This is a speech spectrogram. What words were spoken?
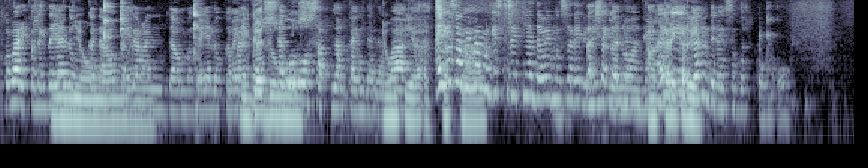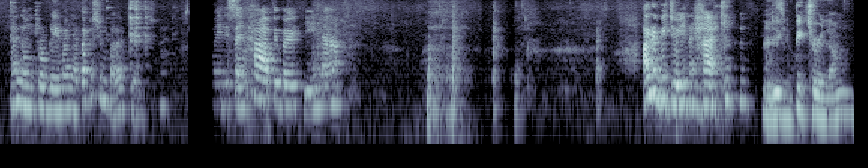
kumari, pag nag-dialogue Yan ka yung, daw, kailangan daw mag-dialogue ka. May Parang igados, nag-uusap lang kayong dalawa. Lumpia at Ay, yung sabi saka ba, mag-straight niya daw yung magsalita siya, ganun. Ah, Ay, kare-kare. ganun din ang sagot ko. Oo. Anong problema niya? Tapos yung pala, yun. May design, happy birthday na. Ano video yun na yan? Big picture lang.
